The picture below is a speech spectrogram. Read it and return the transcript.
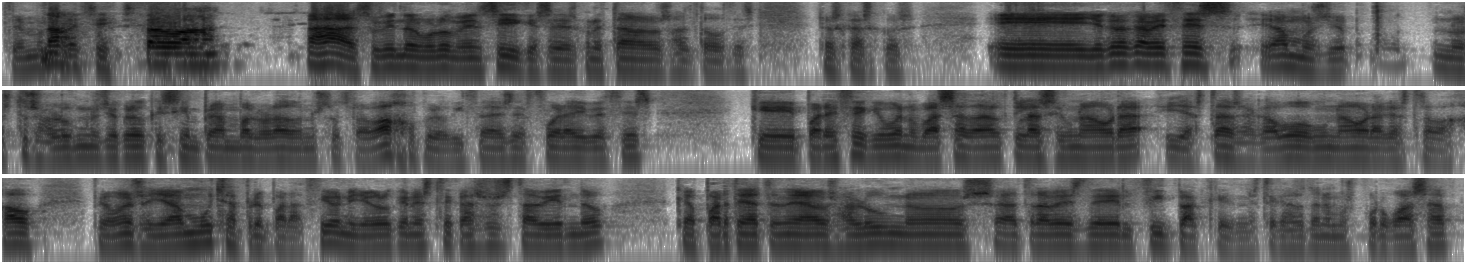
tenemos no, estaba... Ah, subiendo el volumen, sí, que se desconectaron los altavoces, los cascos. Eh, yo creo que a veces, vamos, yo, nuestros alumnos yo creo que siempre han valorado nuestro trabajo, pero quizá desde fuera hay veces que parece que, bueno, vas a dar clase una hora y ya está, se acabó una hora que has trabajado. Pero bueno, eso lleva mucha preparación y yo creo que en este caso se está viendo que aparte de atender a los alumnos a través del feedback, que en este caso tenemos por WhatsApp,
